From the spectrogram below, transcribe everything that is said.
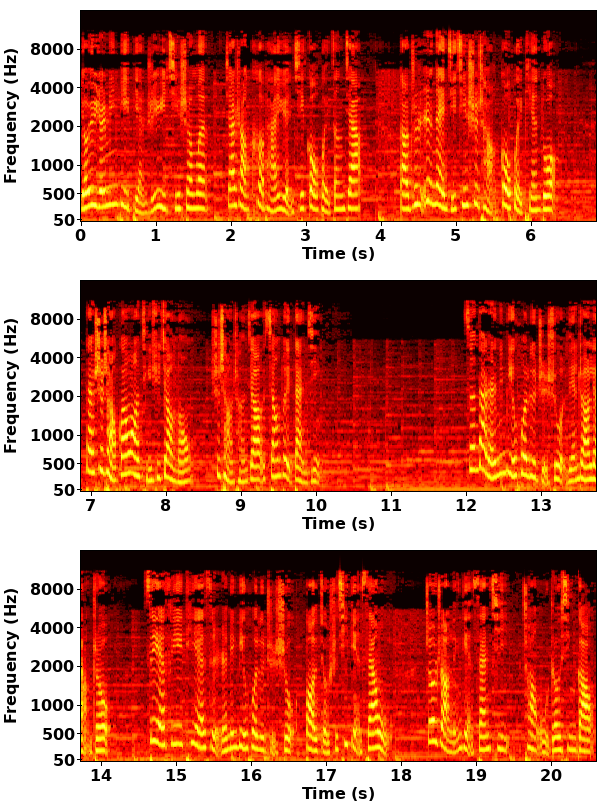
由于人民币贬值预期升温，加上客盘远期购汇增加，导致日内及其市场购汇偏多，但市场观望情绪较浓，市场成交相对淡静。三大人民币汇率指数连涨两周，CFETS 人民币汇率指数报九十七点三五，周涨零点三七，创五周新高。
